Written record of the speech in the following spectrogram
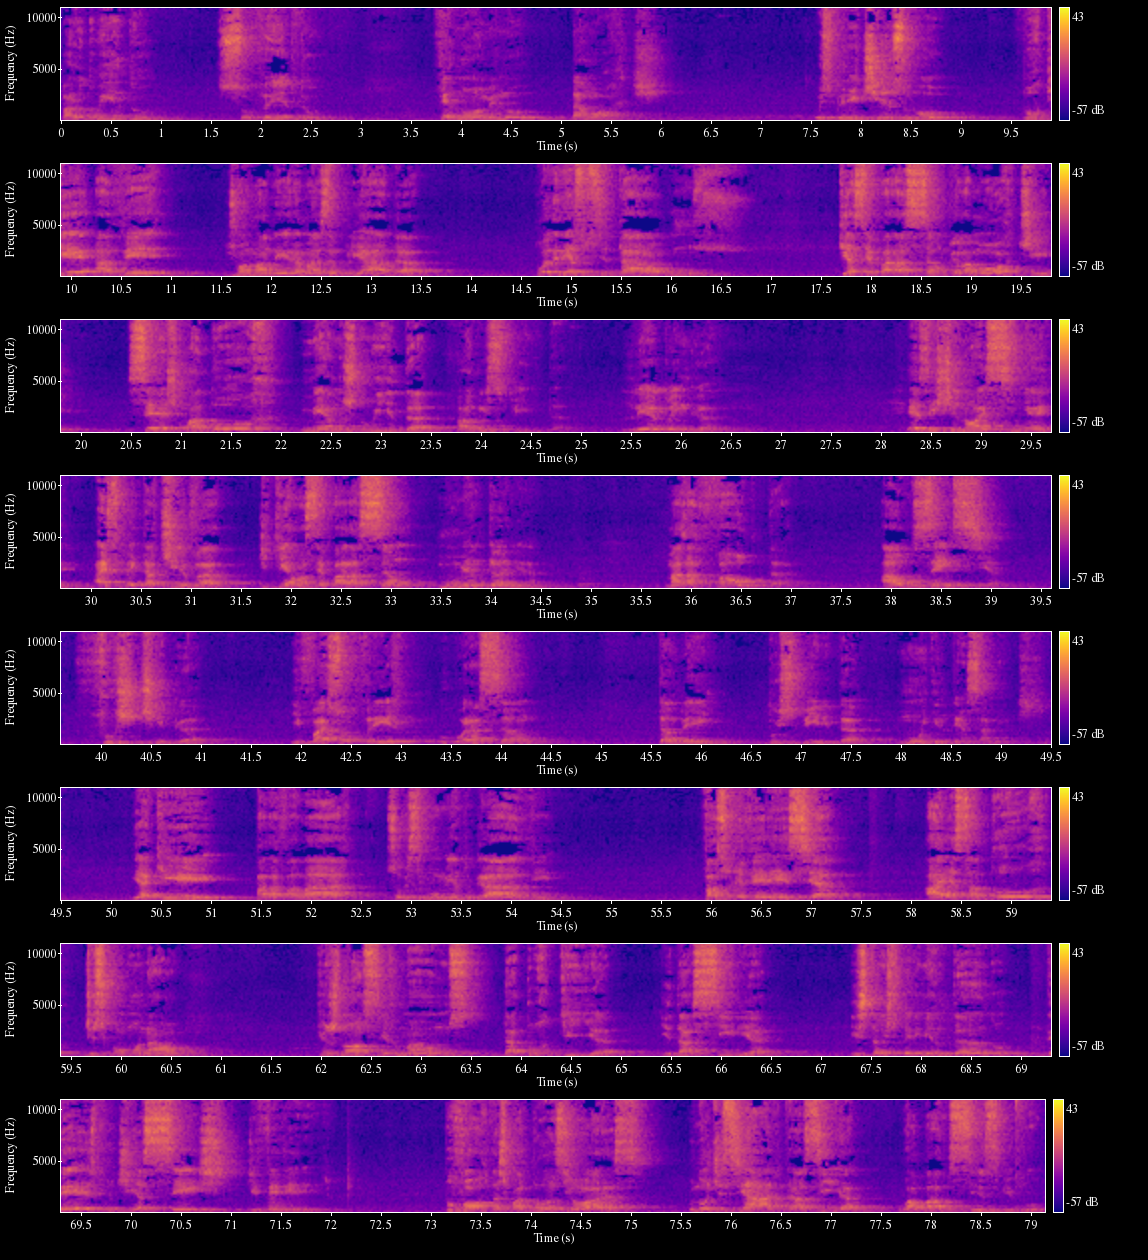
para o doído, sofrido fenômeno da morte. O Espiritismo, por que haver de uma maneira mais ampliada, poderia suscitar alguns que a separação pela morte seja uma dor menos doída para o espírita. Ledo engano. Existe em nós sim a expectativa de que é uma separação momentânea, mas a falta, a ausência, fustiga e faz sofrer o coração também do espírita muito intensamente. E aqui, para falar sobre esse momento grave, faço referência a essa dor descomunal que os nossos irmãos da Turquia e da Síria estão experimentando desde o dia 6 de fevereiro. Por volta das 14 horas, o noticiário trazia o abalo sísmico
